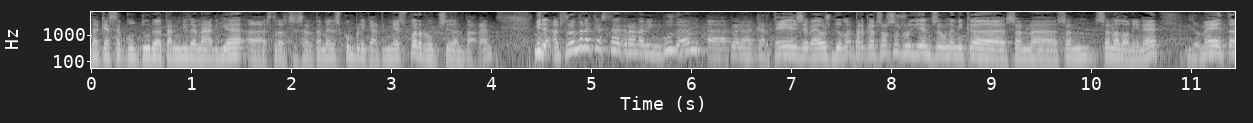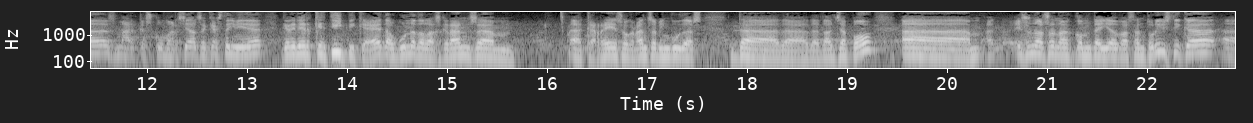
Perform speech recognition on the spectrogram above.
d'aquesta cultura tan mil·lenària, eh, ostres, certament és complicat, i més per un occidental, eh? Mira, ens trobem en aquesta gran avinguda, eh, plena de cartells, ja veus, llum... perquè els nostres oients una mica se n'adonin, eh? Llumetes, marques comercials, aquesta idea gairebé arquetípica, eh?, d'alguna de les grans... Eh, eh, carrers o grans avingudes de, de, de, del Japó. Eh, és una zona, com deia, bastant turística. Eh,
